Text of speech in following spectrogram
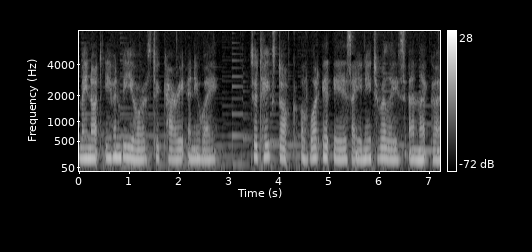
may not even be yours to carry anyway, so take stock of what it is that you need to release and let go.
